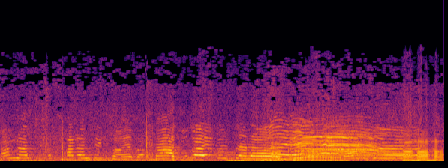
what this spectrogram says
하나 파란색 더 해봐. 자, 누가 입을 사람? 아, 그래. 하하하.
